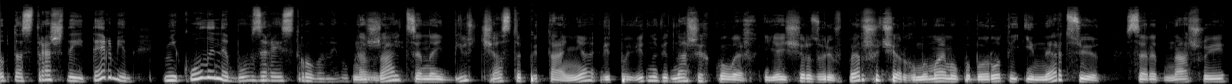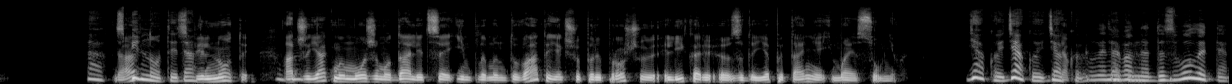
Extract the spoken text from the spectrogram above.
Тобто страшний термін ніколи не був зареєстрований в На жаль, це найбільш часте питання відповідно від наших колег. Я ще раз говорю: в першу чергу ми маємо побороти інерцію серед нашої так, да, спільноти. Спільноти. Адже як ми можемо далі це імплементувати, якщо перепрошую, лікар е, задає питання і має сумніви? Дякую, дякую, дякую. Олена. Івановна, дозволите?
